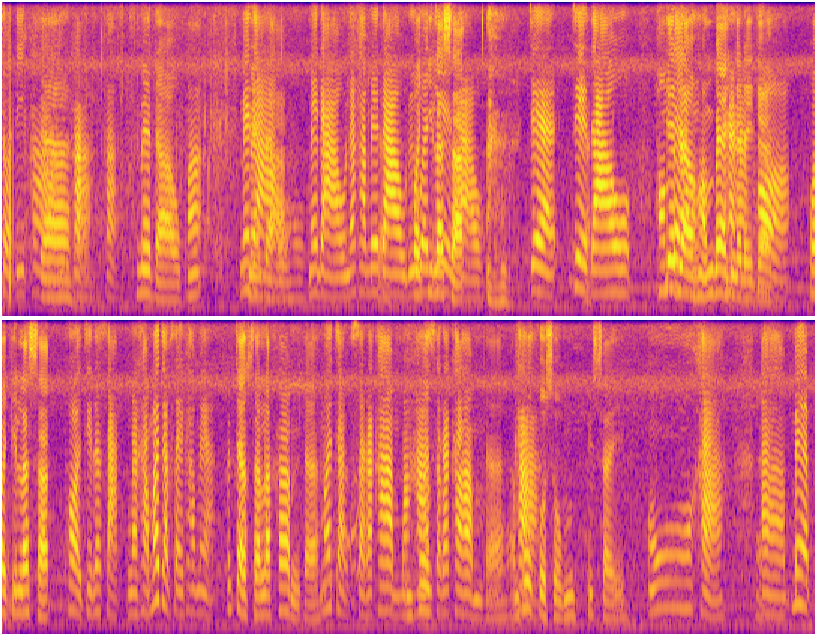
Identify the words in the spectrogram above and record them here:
สวัสดีค่ะจ้าค่ะค่ะ แม่ดาวมะ แม่แม่ดาดาววแม่ดาวนะคะ แม่ดาวหรือพ่อว่าจิเจ๊รศักดิ์ดาวเจ๊เจ๊ดาวหอมเจ๊แบงดาวหอมแบงก็ได้พ่อจ้ะพ่อจิรศักดิ์พ่อจิรศักดิ์นะคะ มาจากไสคะแม่มาจากสารคามจ้ะมาจากสารคามมหาสารคามจ้ะอำเภอค่ะโกสมพิสัยโอ้ค่ะค่ะอ่าแม่ไป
